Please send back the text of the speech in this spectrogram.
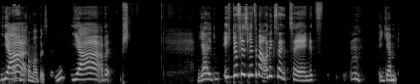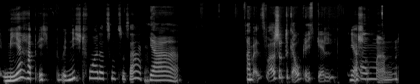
Ja. schon mal ein bisschen. Ne? Ja, aber pst, Ja, ich durfte das letzte Mal auch nichts erzählen. Jetzt. Hm, ja, mehr habe ich nicht vor dazu zu sagen. Ja. Aber es war schon traurig, gell? Ja, Oh schon. Mann.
